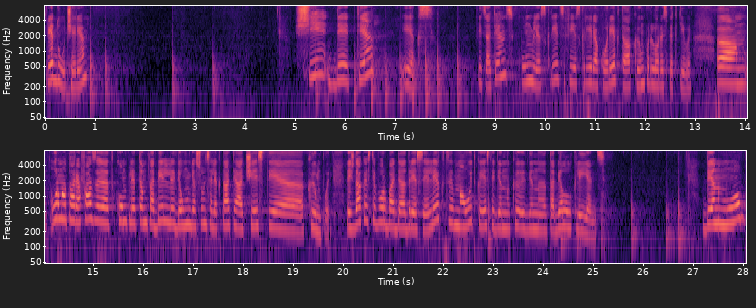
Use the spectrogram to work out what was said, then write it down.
reducere și DTX. Fiți atenți cum le scrieți, să fie scrierea corectă a câmpurilor respective. Următoarea fază, completăm tabelele de unde sunt selectate aceste câmpuri. Deci dacă este vorba de adrese elect, mă uit că este din, din tabelul clienți. Din mob,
